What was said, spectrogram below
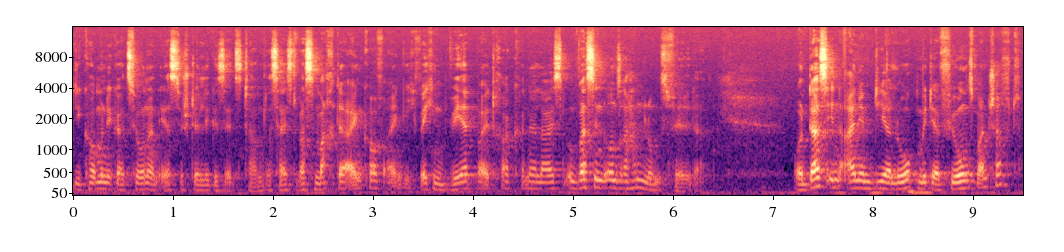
die Kommunikation an erste Stelle gesetzt haben. Das heißt, was macht der Einkauf eigentlich? Welchen Wertbeitrag kann er leisten? Und was sind unsere Handlungsfelder? Und das in einem Dialog mit der Führungsmannschaft,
